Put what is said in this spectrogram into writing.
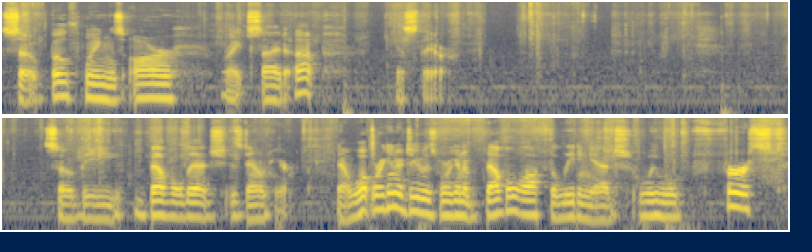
so both wings are right side up. Yes, they are. So the beveled edge is down here. Now what we're going to do is we're going to bevel off the leading edge. We will first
